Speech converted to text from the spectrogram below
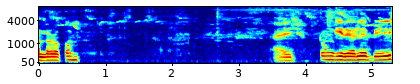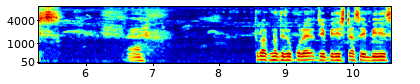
অন্যরকম। এই টঙ্গী রেলে ব্রিজ তুরাগ নদীর উপরে যে ব্রিজটা, সেই ব্রিজ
